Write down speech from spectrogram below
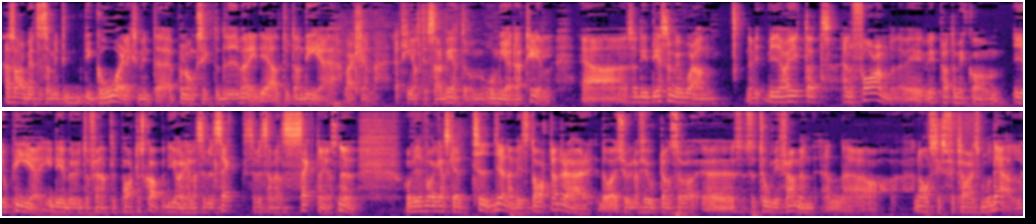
Alltså arbete som inte, det går liksom inte på lång sikt att driva det ideellt utan det är verkligen ett heltidsarbete och, och mer därtill. Ja, så det är det som är våran vi, vi har hittat en form då där vi, vi pratar mycket om IOP, idéburet offentligt partnerskap. Det gör hela civilsek- civilsamhällssektorn just nu. Och vi var ganska tidiga när vi startade det här då 2014 så, eh, så, så tog vi fram en, en, eh, en avsiktsförklaringsmodell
